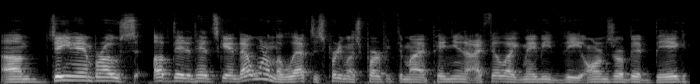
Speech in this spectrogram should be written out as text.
Um, Dean Ambrose updated head scan. That one on the left is pretty much perfect in my opinion. I feel like maybe the arms are a bit big.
